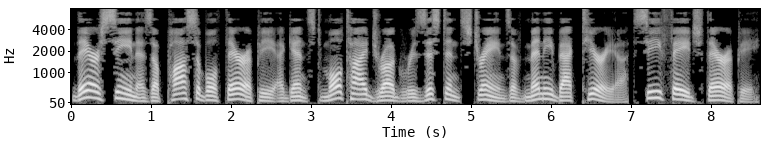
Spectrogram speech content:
They are seen as a possible therapy against multi-drug resistant strains of many bacteria see phage therapy.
